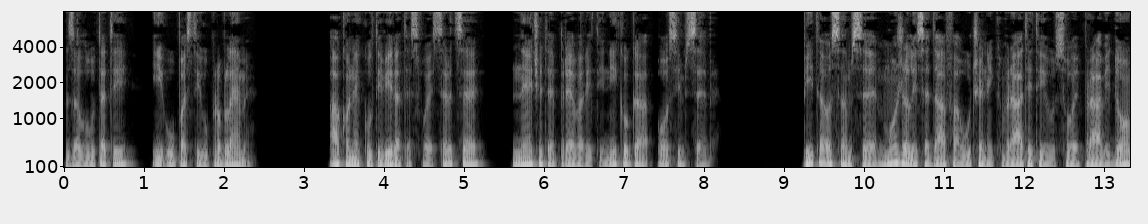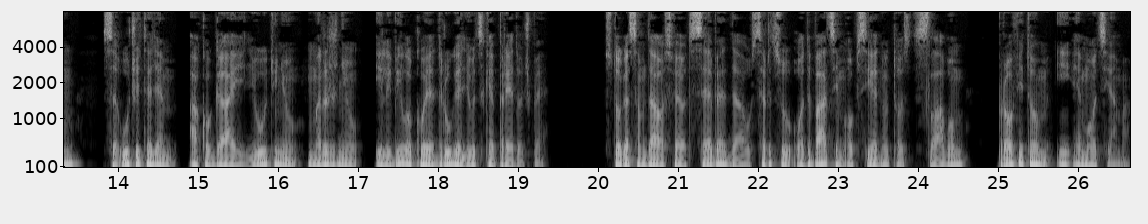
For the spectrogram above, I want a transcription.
zalutati i upasti u probleme. Ako ne kultivirate svoje srce, nećete prevariti nikoga osim sebe. Pitao sam se može li se Dafa učenik vratiti u svoj pravi dom s učiteljem ako gaji ljutnju, mržnju ili bilo koje druge ljudske predođbe. Stoga sam dao sve od sebe da u srcu odbacim opsjednutost slavom, profitom i emocijama.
